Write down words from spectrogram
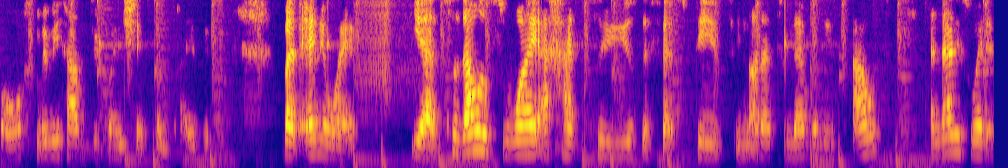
or maybe have different shapes and sizes. But anyway yeah so that was why I had to use the first piece in order to level this out. And that is where the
